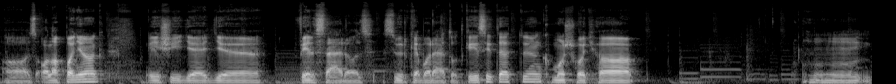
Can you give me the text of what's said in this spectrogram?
az alapanyag, és így egy félszáraz szürke barátot készítettünk. Most, hogyha hmm,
